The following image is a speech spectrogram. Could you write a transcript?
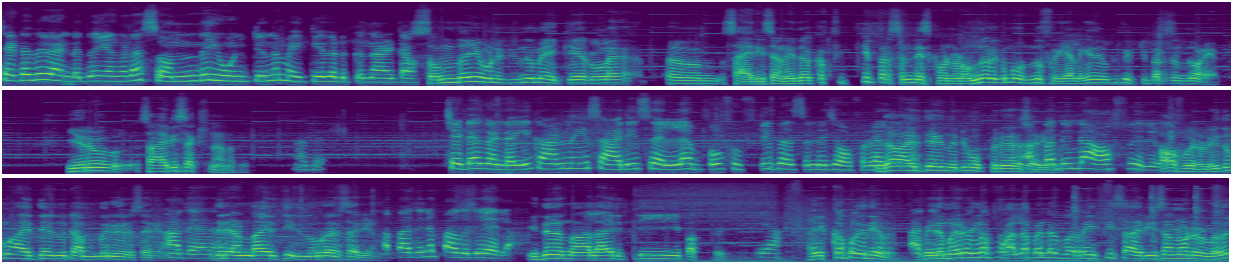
ചേട്ടാ ഇത് കണ്ടത് ഞങ്ങളുടെ സ്വന്തം യൂണിറ്റിൽ നിന്ന് മേക്ക് ചെയ്തെടുക്കുന്ന കേട്ടോ. സ്വന്തം യൂണിറ്റിൽ നിന്ന് മേക്ക് ചെയ്തിട്ടുള്ള സാരീസ് ആണ്. ഇതൊക്കെ ഫിഫ്റ്റി പെർസെന്റ് ഡിസ്കൗണ്ട് ആണ്. ഒന്ന് എടുക്കുമ്പോൾ ഒന്ന് ഫ്രീ അല്ലെങ്കിൽ നിങ്ങൾക്ക് ഫിഫ്റ്റി പെർസെന്റ് എന്ന് പറയാം. ഈ ഒരു സാരി സെക്ഷൻ ആണത്. ചേട്ടാ കണ്ടോ? ഈ കാണുന്ന ഈ സാരീസ് എല്ലാം ഇപ്പോൾ ഫിഫ്റ്റി പെർസെന്റേജ് ഓഫർ ആയിരത്തി എഴുന്നൂറ്റി മുപ്പത് രൂപ അതിന്റെ ഹാഫ് വരും ഹാഫ് വരുള്ളൂ. ഇതും ആയിരത്തി എഴുന്നൂറ്റി അമ്പത് രൂപ സാരിയാണ് ഇത് രണ്ടായിരത്തി ഇരുന്നൂറ് വരെ സാരിയാണ് അപ്പൊ അതിന്റെ പകുതി വില. ഇത് നാലായിരത്തി പത്ത്. അതിനൊക്കെ പകുതിയാണ്. അപ്പൊ അതെ. പല പല വെറൈറ്റി സാരീസ് ആണ് അവിടെ ഉള്ളത്.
